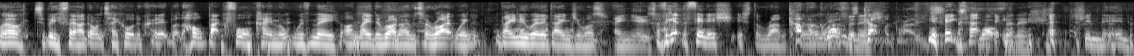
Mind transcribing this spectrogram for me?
Well, to be fair, I don't want to take all the credit, but the whole back four came with me. I made the run over to the right wing. They knew where the danger was. They knew. So forget the finish, it's the run. Cover You know Groves, what cover Groves. Yeah, exactly. What finish? Shinned it in.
